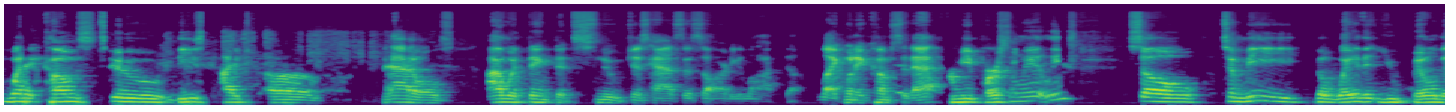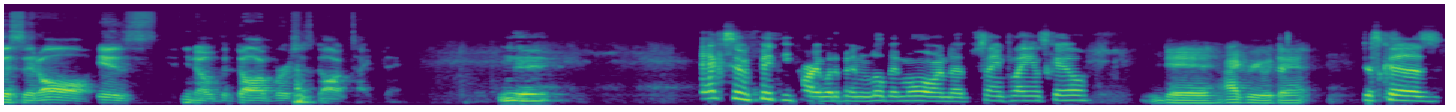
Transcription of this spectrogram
when it comes to these types of battles, I would think that Snoop just has this already locked up. Like when it comes to that, for me personally, at least. So to me, the way that you build this at all is you know the dog versus dog type thing. Yeah. X and fifty probably would have been a little bit more on the same playing scale, Yeah, I agree with that. just because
